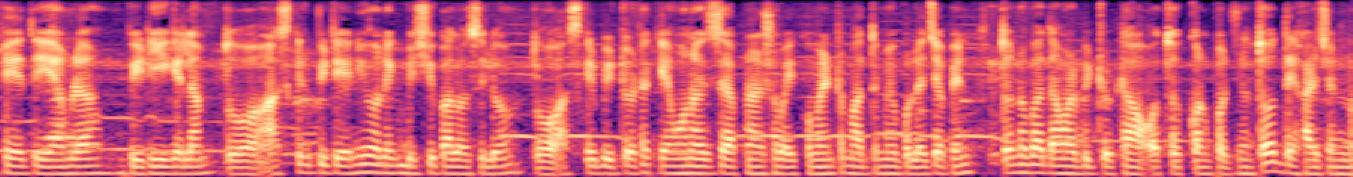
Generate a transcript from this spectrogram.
খেয়ে দিয়ে আমরা বেরিয়ে গেলাম। তো আজকের বিরিয়ানি অনেক বেশি ভালো ছিল। তো আজকের ভিডিওটা কেমন হয়েছে আপনারা সবাই কমেন্টের মাধ্যমে বলে যাবেন। ধন্যবাদ। আমার ভিডিওটা অতক্ষণ পর্যন্ত দেখার জন্য।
